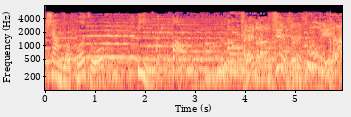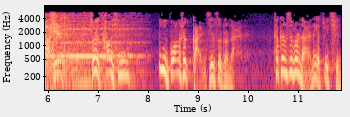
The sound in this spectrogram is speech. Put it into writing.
上有佛祖，必有报。臣等誓死忠于大清。所以康熙呢，不光是感激自个儿奶奶，他跟自个儿奶奶也最亲，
